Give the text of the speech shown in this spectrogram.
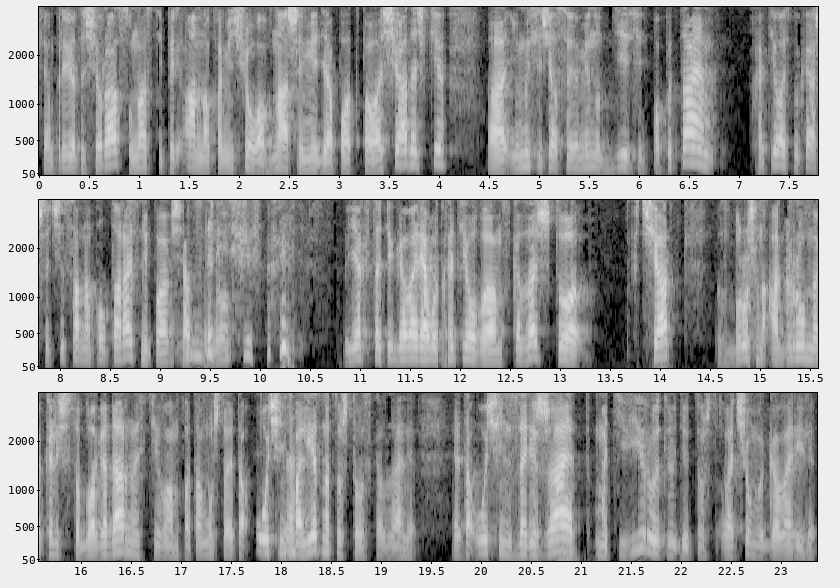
Всем привет еще раз. У нас теперь Анна Фомичева в нашей медиаплощадочке. А, и мы сейчас ее минут 10 попытаем. Хотелось бы, конечно, часа на полтора с ней пообщаться, но я, кстати говоря, вот хотел бы вам сказать, что в чат сброшено огромное количество благодарности вам, потому что это очень да. полезно, то, что вы сказали. Это очень заряжает, мотивирует людей, то, что, о чем вы говорили.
